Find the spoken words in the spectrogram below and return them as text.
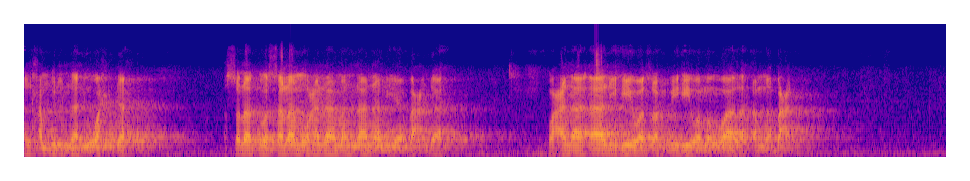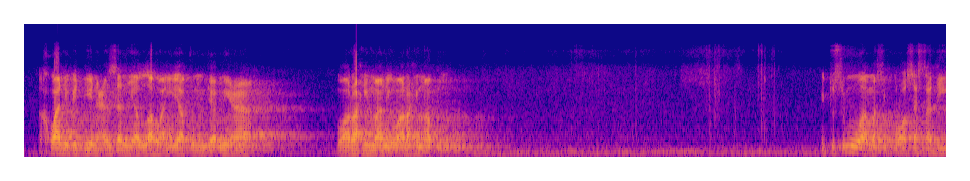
الحمد لله وحده الصلاة والسلام على من لا نبي بعده وعلى آله وصحبه ومن والاه أما بعد أخواني في الدين عزني الله وإياكم جميعا ورحمني ورحمكم itu semua masih proses tadi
